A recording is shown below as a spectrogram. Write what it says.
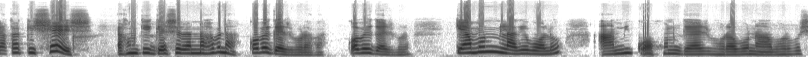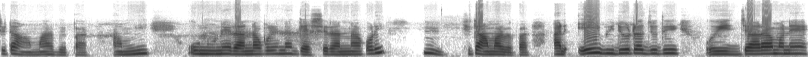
টাকা কি শেষ? এখন কি গ্যাসে রান্না হবে না? কবে গ্যাস ভরাবা? কবে গ্যাস ভরা? কেমন লাগে বলো? আমি কখন গ্যাস ভরাবো, না ভরাবো সেটা আমার ব্যাপার। আমি উনুনে রান্না করি না, গ্যাসে রান্না করি, হুম, সেটা আমার ব্যাপার। আর এই ভিডিওটা যদি ওই যারা মানে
